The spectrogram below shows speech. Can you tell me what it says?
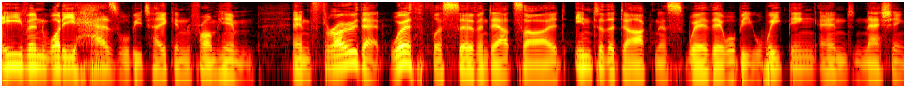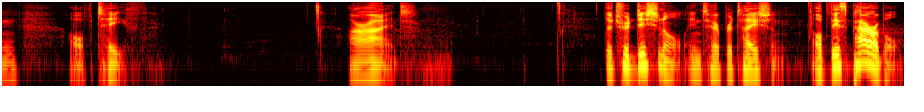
even what he has will be taken from him and throw that worthless servant outside into the darkness where there will be weeping and gnashing of teeth. All right. The traditional interpretation of this parable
